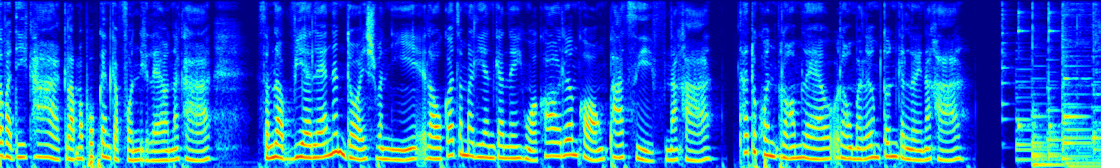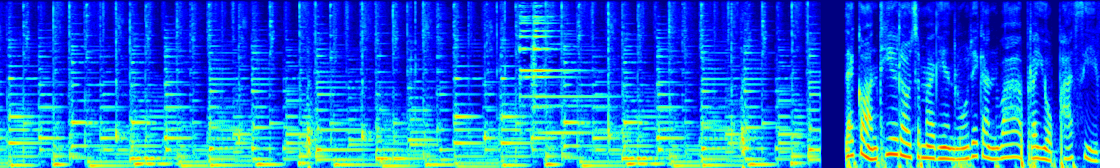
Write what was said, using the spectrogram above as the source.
สวัสดีค่ะ กลับมาพบกันกับฝนอีกแล้วนะคะสำหรับ Wir lernen Deutsch วันนี้เราก็จะมาเรียนกันในหัวข้อเรื่องของ passive นะคะ ถ้าทุกคนพร้อมแล้วเรามาเริ่มต้นกันเลยนะคะ และก่อนที่เราจะมาเรียนรู้ด้วยกันว่าประโยค passive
